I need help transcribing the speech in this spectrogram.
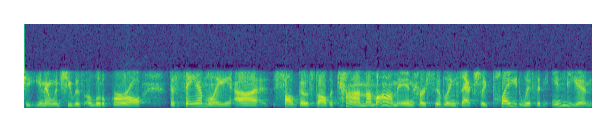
she, you know, when she was a little girl, the family uh, saw ghosts all the time. My mom and her siblings actually played with an Indian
